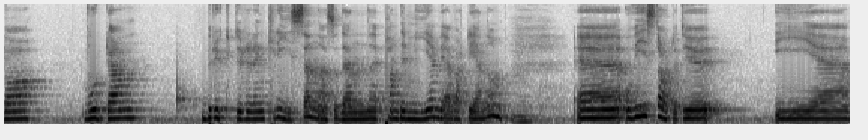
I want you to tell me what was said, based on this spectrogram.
hva Hvordan brukte du den krisen, altså den pandemien vi har vært igjennom? Mm. Eh, og vi startet ju i eh,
